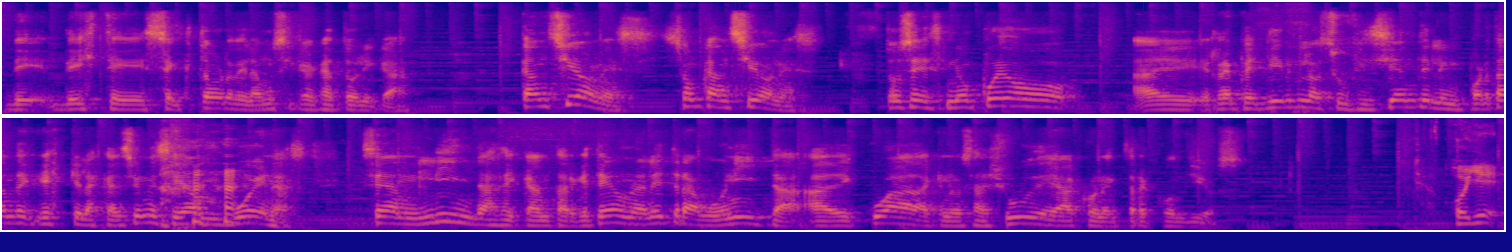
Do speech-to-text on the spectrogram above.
de, este sector de la música católica? Canciones, son canciones. Entonces no puedo eh, repetir lo suficiente, lo importante que es que las canciones sean buenas, sean lindas de cantar, que tengan una letra bonita, adecuada, que nos ayude a conectar con Dios. Oye,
